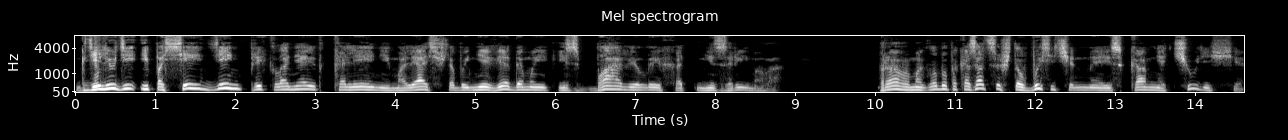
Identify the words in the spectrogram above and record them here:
где люди и по сей день преклоняют колени, молясь, чтобы неведомый избавил их от незримого. Право могло бы показаться, что высеченная из камня чудище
